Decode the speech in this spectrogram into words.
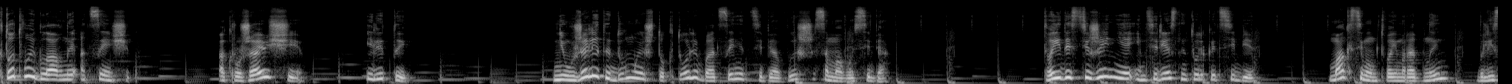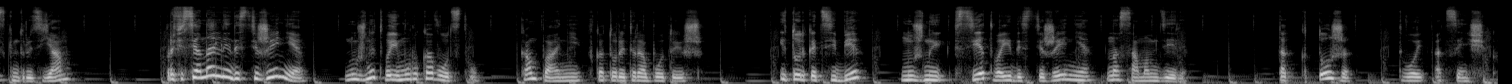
Кто твой главный оценщик? Окружающие или ты? Неужели ты думаешь, что кто-либо оценит тебя выше самого себя? Твои достижения интересны только тебе, максимум твоим родным, близким друзьям. Профессиональные достижения нужны твоему руководству, компании, в которой ты работаешь. И только тебе нужны все твои достижения на самом деле. Так кто же твой оценщик?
